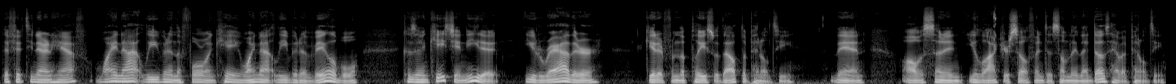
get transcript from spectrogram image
the 59 and a half. Why not leave it in the 401k? Why not leave it available? Because in case you need it, you'd rather get it from the place without the penalty than all of a sudden you lock yourself into something that does have a penalty.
